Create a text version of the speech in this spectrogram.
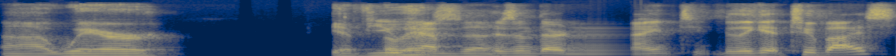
Uh, where if you So have the, isn't there 19 do they get two byes?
